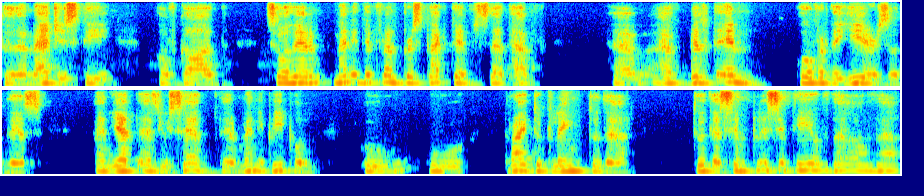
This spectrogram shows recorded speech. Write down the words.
to the majesty of God. So there are many different perspectives that have have, have built in over the years of this. And yet, as you said, there are many people who who try to cling to the to the simplicity of the of the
